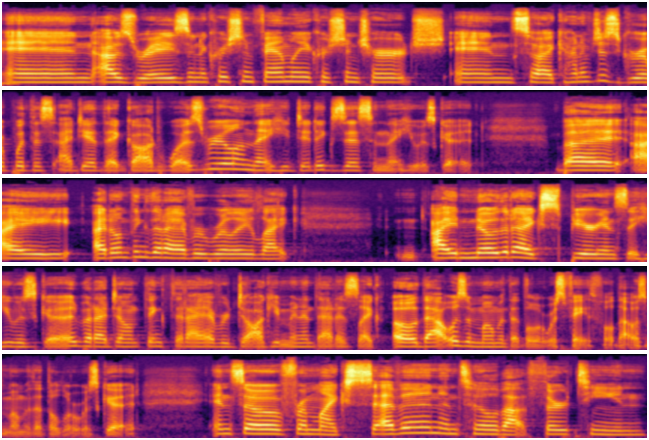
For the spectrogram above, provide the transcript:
And I was raised in a Christian family, a Christian church, and so I kind of just grew up with this idea that God was real and that He did exist and that He was good. But I I don't think that I ever really like. I know that I experienced that He was good, but I don't think that I ever documented that as like, oh, that was a moment that the Lord was faithful. That was a moment that the Lord was good. And so from like seven until about thirteen.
